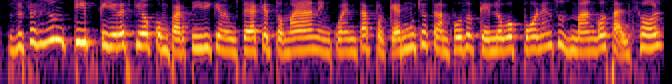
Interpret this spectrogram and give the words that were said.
Entonces, ese es un tip que yo les quiero compartir y que me gustaría que tomaran en cuenta porque hay muchos tramposos que luego ponen sus mangos al sol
